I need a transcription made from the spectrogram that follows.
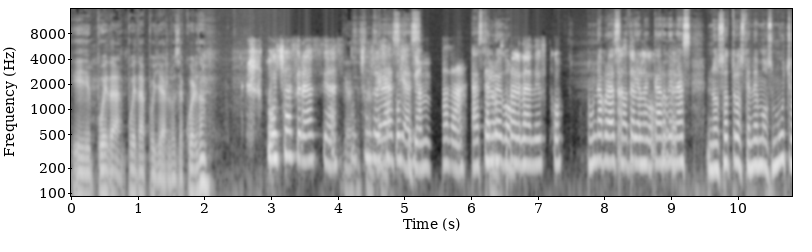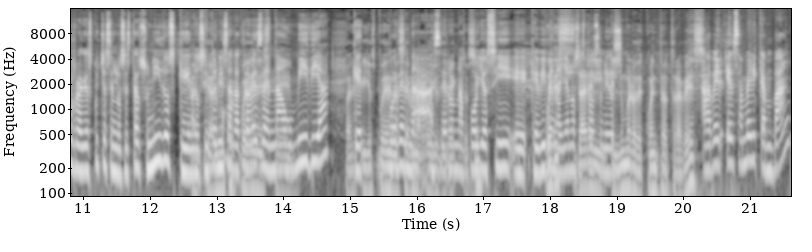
eh, pueda, pueda apoyarlos, ¿de acuerdo? Muchas gracias. gracias Muchas gracias, por su llamada. Hasta luego. agradezco. Un abrazo, Hasta Adriana luego. Cárdenas. Nosotros tenemos muchos radioescuchas en los Estados Unidos que nos que a lo sintonizan a, través de este, Now Media, que ellos pueden pueden, hacer un apoyo hacer un directo, apoyo, sí, eh, que viven ¿Puedes allá en los dar Estados el, Unidos. el número de cuenta otra vez? A ver, es American Bank,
